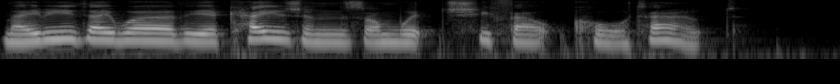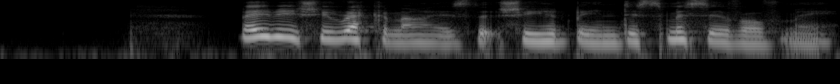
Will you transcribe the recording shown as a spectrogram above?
Maybe they were the occasions on which she felt caught out. Maybe she recognized that she had been dismissive of me,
